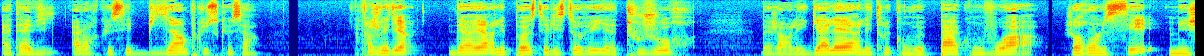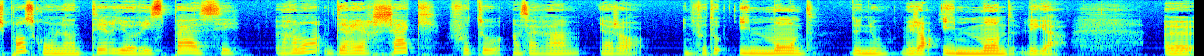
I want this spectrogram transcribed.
à ta vie, alors que c'est bien plus que ça. Enfin, je veux dire, derrière les posts et les stories, il y a toujours bah, genre les galères, les trucs qu'on veut pas qu'on voit. Genre on le sait, mais je pense qu'on l'intériorise pas assez. Vraiment, derrière chaque photo Instagram, il y a genre une photo immonde de nous, mais genre immonde, les gars. Euh,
